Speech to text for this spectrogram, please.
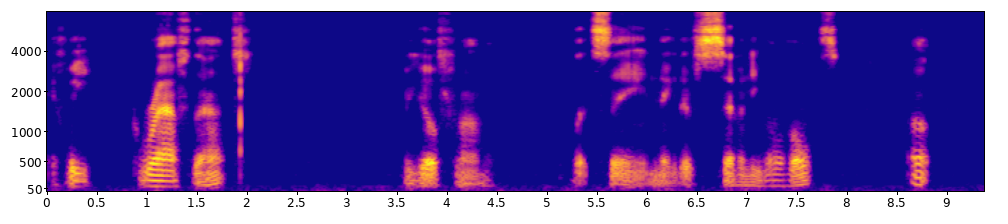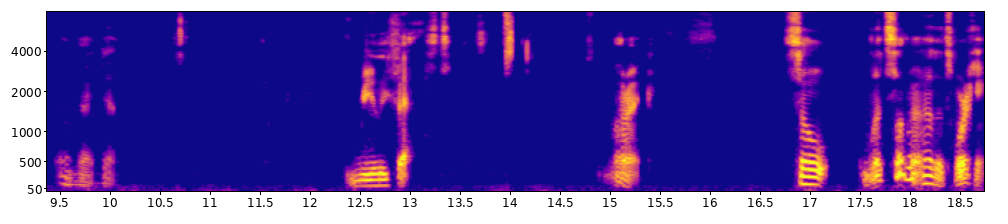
If we graph that, we go from let's say negative 70 millivolts up and back down really fast. Alright. So let's talk about how that's working.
